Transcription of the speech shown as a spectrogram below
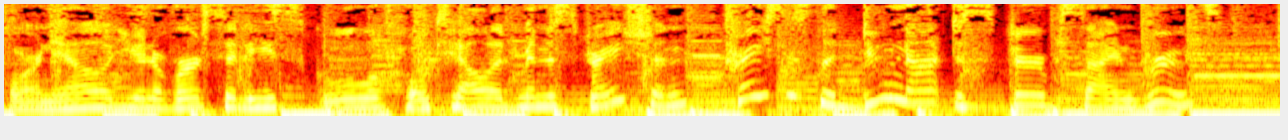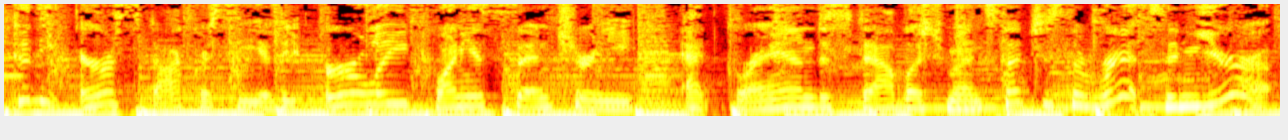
Cornell University School of Hotel Administration traces the do not disturb sign roots to the aristocracy of the early 20th century at grand establishments such as the Ritz in Europe.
